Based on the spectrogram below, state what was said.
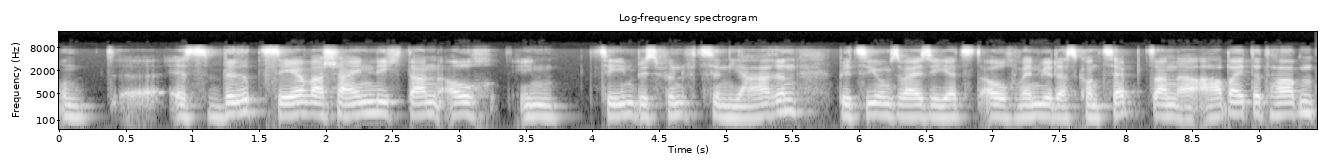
Und äh, es wird sehr wahrscheinlich dann auch in 10 bis 15 Jahren, beziehungsweise jetzt auch, wenn wir das Konzept dann erarbeitet haben,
